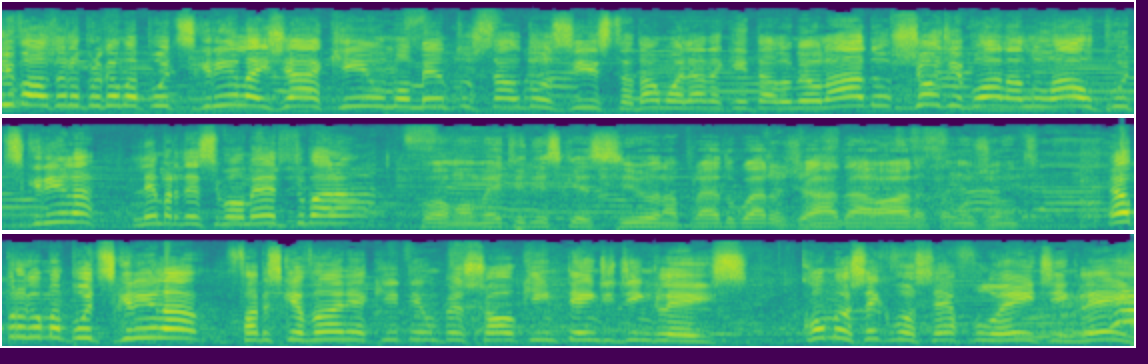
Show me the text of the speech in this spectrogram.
De volta no programa Putz Grila e já aqui um momento saudosista. Dá uma olhada quem tá do meu lado. Show de bola, Luau Putz Grila. Lembra desse momento, Tubarão? Pô, momento inesquecível na Praia do Guarujá, da hora, tamo junto. É o programa Putz Grila. Fábio Schevani, aqui tem um pessoal que entende de inglês. Como eu sei que você é fluente em inglês,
